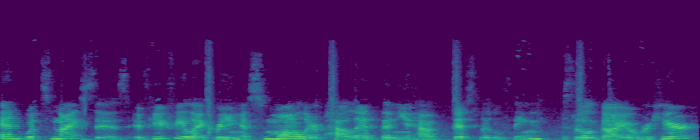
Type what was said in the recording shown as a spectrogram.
And what's nice is, if you feel like bringing a smaller palette, then you have this little thing. This little guy over here,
